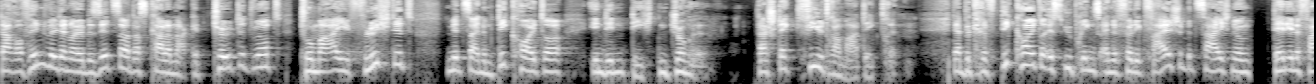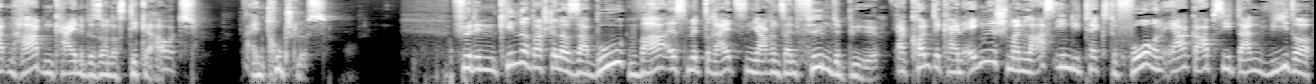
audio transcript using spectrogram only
Daraufhin will der neue Besitzer, dass Kalanak getötet wird. Tomai flüchtet mit seinem Dickhäuter in den dichten Dschungel. Da steckt viel Dramatik drin. Der Begriff Dickhäuter ist übrigens eine völlig falsche Bezeichnung, denn Elefanten haben keine besonders dicke Haut. Ein Trugschluss. Für den Kinderdarsteller Sabu war es mit 13 Jahren sein Filmdebüt. Er konnte kein Englisch, man las ihm die Texte vor und er gab sie dann wieder,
